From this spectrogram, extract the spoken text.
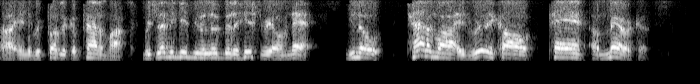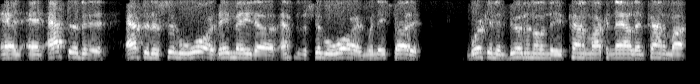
uh, in the Republic of Panama. Which let me give you a little bit of history on that. You know, Panama is really called Pan America, and and after the after the Civil War, they made uh, after the Civil War, and when they started working and building on the Panama Canal in Panama,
